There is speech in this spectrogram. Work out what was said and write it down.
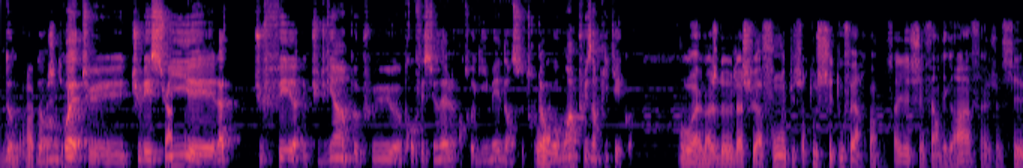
Donc, voilà, donc, ouais, tu, tu les suis et là, tu fais, tu deviens un peu plus euh, professionnel, entre guillemets, dans ce truc-là, Ouais. ou au moins plus impliqué, quoi. Ouais, là je, là je suis à fond et puis surtout je sais tout faire quoi. Ça y est, je sais faire des graphes, je sais,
